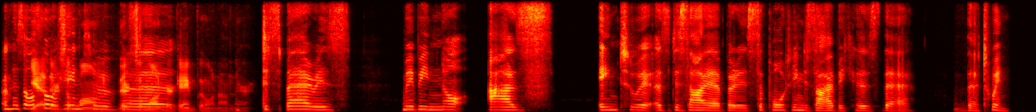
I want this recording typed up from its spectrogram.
And there's also yeah, there's a a, hint long of there's a longer uh, game going on there. despair is maybe not as into it as desire, but is supporting desire because they're they're twin,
